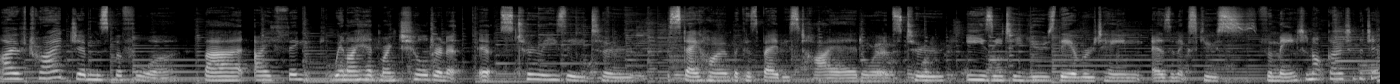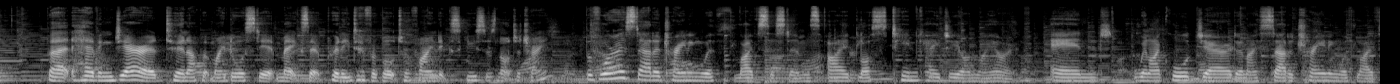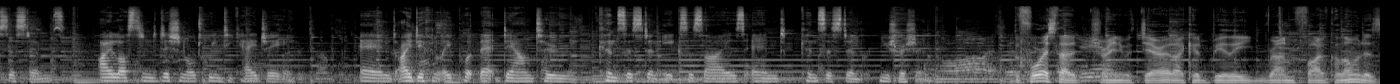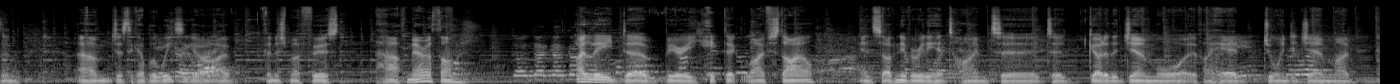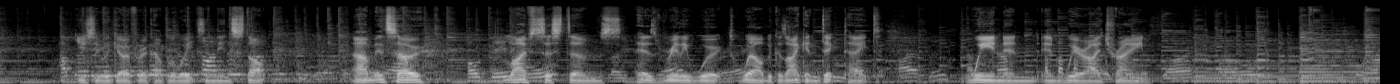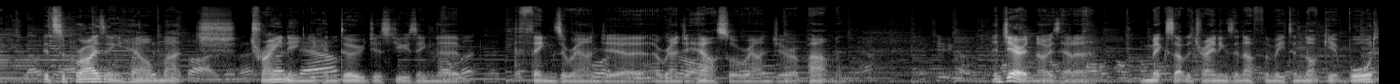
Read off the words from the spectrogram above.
I've tried gyms before, but I think when I had my children, it, it's too easy to stay home because baby's tired, or it's too easy to use their routine as an excuse for me to not go to the gym. But having Jared turn up at my doorstep makes it pretty difficult to find excuses not to train. Before I started training with Life Systems, I'd lost 10 kg on my own. And when I called Jared and I started training with Life Systems, I lost an additional 20 kg. And I definitely put that down to consistent exercise and consistent nutrition. Before I started training with Jared, I could barely run five kilometres, and um, just a couple of weeks ago, I finished my first half marathon. I lead a very hectic lifestyle, and so I've never really had time to, to go to the gym, or if I had joined a gym, I usually would go for a couple of weeks and then stop. Um, and so, Life Systems has really worked well because I can dictate when and, and where I train. It's surprising how much training you can do just using the things around your around your house or around your apartment. And Jared knows how to mix up the trainings enough for me to not get bored.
